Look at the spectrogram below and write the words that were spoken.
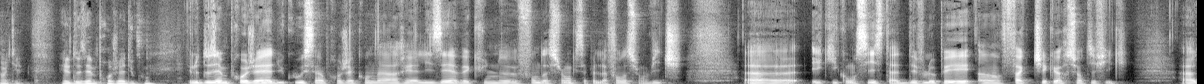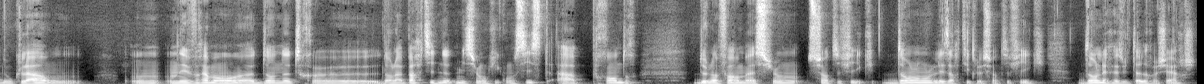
Ok. Et le deuxième projet, du coup? Et le deuxième projet, du coup, c'est un projet qu'on a réalisé avec une fondation qui s'appelle la Fondation Vitch et qui consiste à développer un fact-checker scientifique. Euh, donc là, on, est vraiment euh, euh, dans la partie de notre mission qui consiste à prendre de l'information scientifique dans les articles scientifiques, dans les résultats de recherche,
